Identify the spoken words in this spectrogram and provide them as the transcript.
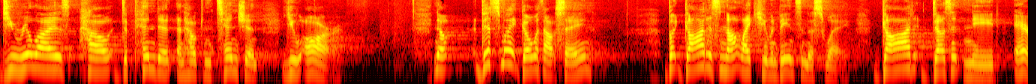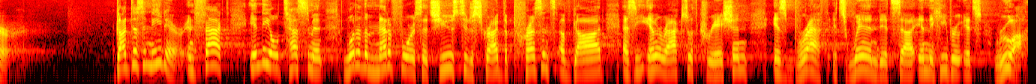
Do you realize how dependent and how contingent you are? Now, this might go without saying, but God is not like human beings in this way. God doesn't need air. God doesn't need air. In fact, in the Old Testament, one of the metaphors that's used to describe the presence of God as he interacts with creation is breath, it's wind, it's uh, in the Hebrew, it's ruach.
